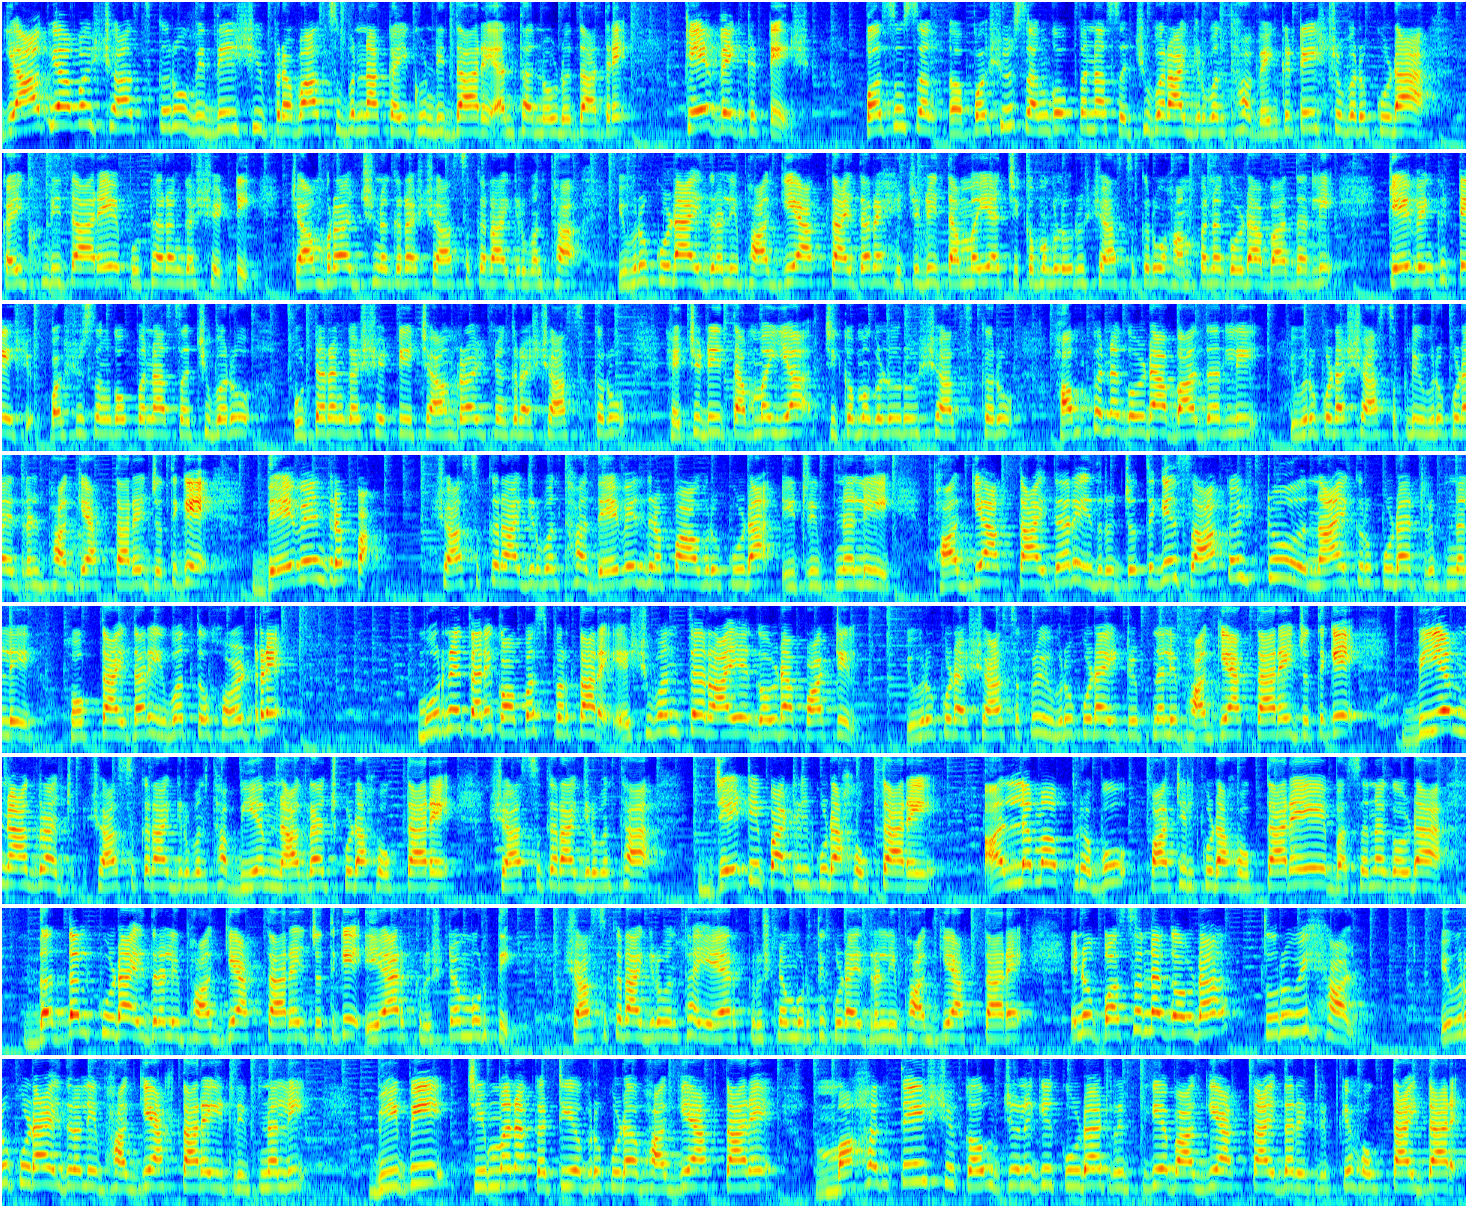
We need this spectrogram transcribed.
ಯಾವ್ಯಾವ ಶಾಸಕರು ವಿದೇಶಿ ಪ್ರವಾಸವನ್ನ ಕೈಗೊಂಡಿದ್ದಾರೆ ಅಂತ ನೋಡೋದಾದ್ರೆ ಕೆ ವೆಂಕಟೇಶ್ ಪಶು ಪಶು ಸಂಗೋಪನಾ ಸಚಿವರಾಗಿರುವಂತಹ ವೆಂಕಟೇಶ್ ಅವರು ಕೂಡ ಕೈಗೊಂಡಿದ್ದಾರೆ. ಪುಟ್ಟರಂಗ ಶೆಟ್ಟಿ, ಚಾಮರಾಜನಗರ ಶಾಸಕರಾಗಿರುವಂತಹ ಇವರು ಕೂಡ ಇದರಲ್ಲಿ ಭಾಗಿಯಾಗ್ತಾ ಇದ್ದಾರೆ. ಎಚ್ ಡಿ ತಮ್ಮಯ್ಯ, ಚಿಕ್ಕಮಗಳೂರು ಶಾಸಕರು ಹಂಪನಗೌಡ ಬಾದರ್ಲಿ ಕೆ. ವೆಂಕಟೇಶ್ ಪಶುಸಂಗೋಪನಾ ಸಚಿವರು ಪುಟ್ಟರಂಗ ಶೆಟ್ಟಿ, ಚಾಮರಾಜನಗರ ಶಾಸಕರು ಎಚ್ ಡಿ ತಮ್ಮಯ್ಯ, ಚಿಕ್ಕಮಗಳೂರು ಶಾಸಕರು ಹಂಪನಗೌಡ ಬಾದರ್ಲಿ ಇವರು ಕೂಡ ಶಾಸಕರು, ಇವರು ಕೂಡ ಇದರಲ್ಲಿ ಭಾಗಿಯಾಗ್ತಾರೆ. ಜೊತೆಗೆ ದೇವೇಂದ್ರಪ್ಪ ಶಾಸಕರಾಗಿರುವಂತಹ ದೇವೇಂದ್ರಪ್ಪ ಅವರು ಕೂಡ ಈ ಟ್ರಿಪ್ನಲ್ಲಿ ಭಾಗಿಯಾಗ್ತಾ ಇದ್ದಾರೆ. ಇದರ ಜೊತೆಗೆ ಸಾಕಷ್ಟು ನಾಯಕರು ಕೂಡ ಟ್ರಿಪ್ನಲ್ಲಿ ಹೋಗ್ತಾ ಇದ್ದಾರೆ. ಇವತ್ತು ಹೊರಟ್ರೆ ಮೂರನೇ ತಾರೀಕು ವಾಪಸ್ ಬರ್ತಾರೆ. ಯಶವಂತ ರಾಯಗೌಡ ಪಾಟೀಲ್ ಇವರು ಕೂಡ ಶಾಸಕರು, ಇವರು ಕೂಡ ಈ ಟ್ರಿಪ್ನಲ್ಲಿ ಭಾಗಿಯಾಗ್ತಾರೆ. ಜೊತೆಗೆ ಬಿ ಎಂ ನಾಗರಾಜ್ ಶಾಸಕರಾಗಿರುವಂಥ ಬಿ ಎಂ ನಾಗರಾಜ್ ಕೂಡ ಹೋಗ್ತಾರೆ. ಶಾಸಕರಾಗಿರುವಂಥ ಜೆ ಟಿ ಪಾಟೀಲ್ ಕೂಡ ಹೋಗ್ತಾರೆ. ಅಲ್ಲಮ ಪ್ರಭು ಪಾಟೀಲ್ ಕೂಡ ಹೋಗ್ತಾರೆ. ಬಸನಗೌಡ ದದ್ದಲ್ ಕೂಡ ಇದರಲ್ಲಿ ಭಾಗಿಯಾಗ್ತಾರೆ. ಜೊತೆಗೆ ಎ ಆರ್ ಕೃಷ್ಣಮೂರ್ತಿ ಶಾಸಕರಾಗಿರುವಂತಹ ಎ ಆರ್ ಕೃಷ್ಣಮೂರ್ತಿ ಕೂಡ ಇದರಲ್ಲಿ ಭಾಗಿಯಾಗ್ತಾರೆ. ಇನ್ನು ಬಸನ್ನಗೌಡ ತುರುವಿಹಾಳ್ ಇವರು ಕೂಡ ಇದರಲ್ಲಿ ಭಾಗಿಯಾಗ್ತಾರೆ ಈ ಟ್ರಿಪ್ನಲ್ಲಿ. ಬಿ ಬಿ ಚಿಮ್ಮನ ಅವರು ಕೂಡ ಭಾಗಿಯಾಗ್ತಾರೆ. ಮಹಂತೇಶ್ ಕೌಜಲಿಗೆ ಕೂಡ ಟ್ರಿಪ್ಗೆ ಭಾಗಿಯಾಗ್ತಾ ಇದ್ದಾರೆ, ಟ್ರಿಪ್ಗೆ ಹೋಗ್ತಾ ಇದ್ದಾರೆ.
